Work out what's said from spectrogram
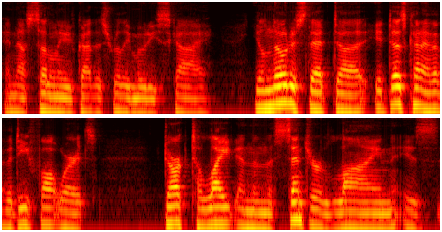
And now suddenly you've got this really moody sky. You'll notice that uh, it does kind of have a default where it's dark to light and then the center line is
